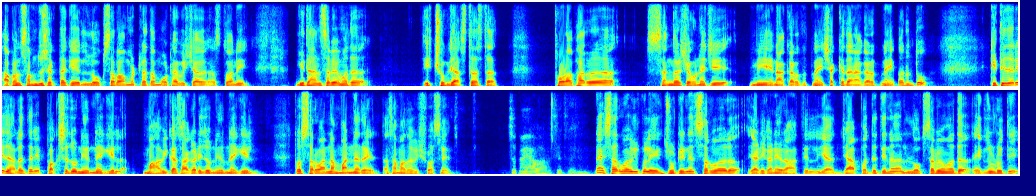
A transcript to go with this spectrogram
आपण समजू शकता की लोकसभा म्हटलं तर मोठा विषय असतो आणि विधानसभेमध्ये इच्छुक जास्त असतात. थोडाफार संघर्ष होण्याची मी हे नाकारतच नाही शक्यता नाकारत नाही परंतु किती जरी झालं तरी पक्ष जो निर्णय घेईल महाविकास आघाडी जो निर्णय घेईल तो सर्वांना मान्य राहील असा माझा विश्वास आहे तुमचं काय आव्हान असेल? नाही सर्व बिलकुल एकजुटीनेच सर्व या ठिकाणी राहतील. या ज्या पद्धतीनं लोकसभेमध्ये एकजूट होती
